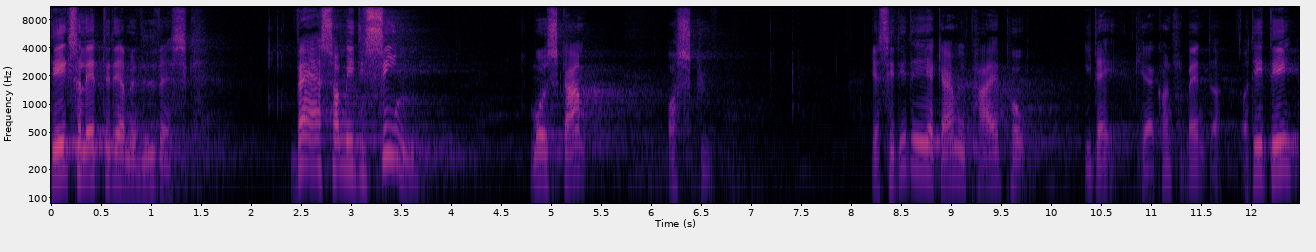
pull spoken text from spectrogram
Det er ikke så let det der med hvidvask. Hvad er så medicinen mod skam og skyld? Ja, se, det er det, jeg gerne vil pege på i dag, kære konfirmander. Og det er det,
